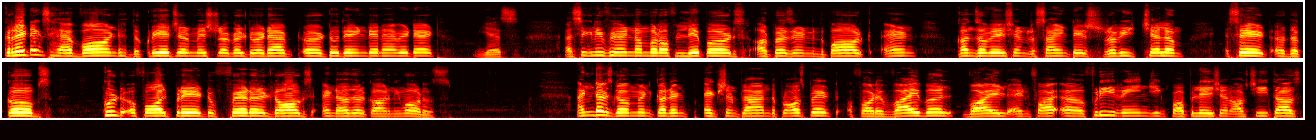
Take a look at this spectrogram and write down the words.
Critics have warned the creature may struggle to adapt uh, to the Indian habitat. Yes, a significant number of leopards are present in the park, and conservation scientist Ravi Chellam said uh, the cubs could fall prey to feral dogs and other carnivores. Under government current action plan, the prospect for a viable, wild, and uh, free-ranging population of cheetahs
